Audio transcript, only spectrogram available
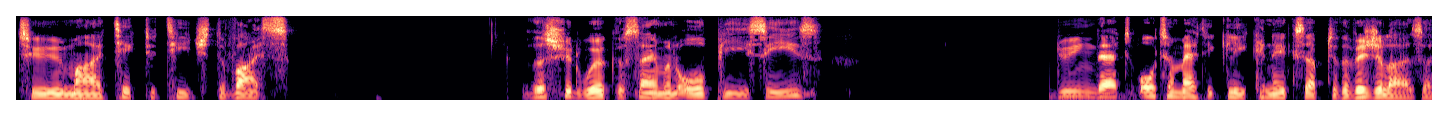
to my Tech to Teach device. This should work the same on all PCs. Doing that automatically connects up to the visualizer.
